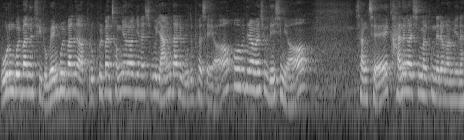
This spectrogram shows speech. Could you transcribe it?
오른 골반은 뒤로, 왼 골반은 앞으로 골반 정렬 확인하시고 양다리 모두 펴세요. 호흡을 들여 마시고 내쉬며 상체 가능하신 만큼 내려갑니다.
